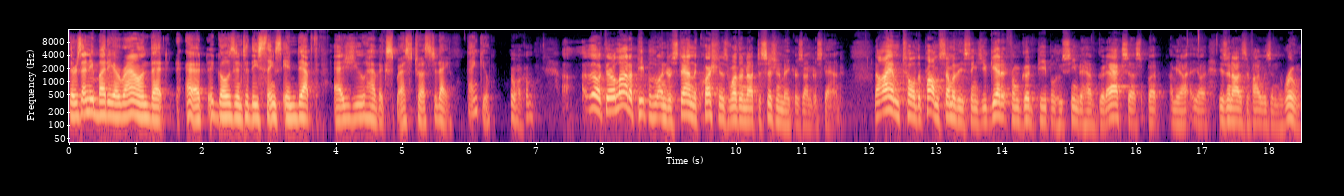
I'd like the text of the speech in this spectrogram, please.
there's anybody around that uh, goes into these things in depth as you have expressed to us today. Thank you. You're welcome. Uh, look, there are a lot of people who understand. The question is whether or not decision makers understand. Now, I am told the problem, some of these things, you get it from good people who seem to have good access, but I mean, I, you know, these are not as if I was in the room.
